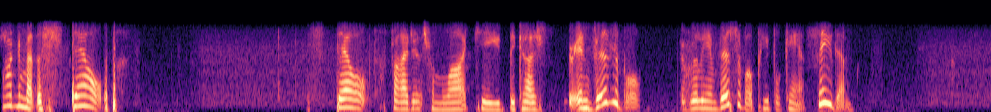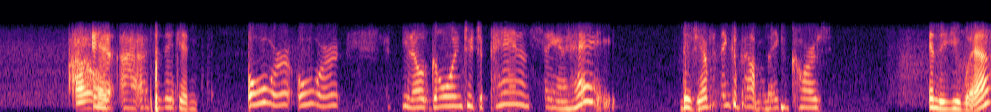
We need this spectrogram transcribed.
talking about the stealth stealth fighters from Lockheed because they're invisible. They're really invisible. People can't see them. Oh, And I I'm thinking, or or you know, going to Japan and saying, "Hey, did you ever think about making cars in the U.S.?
